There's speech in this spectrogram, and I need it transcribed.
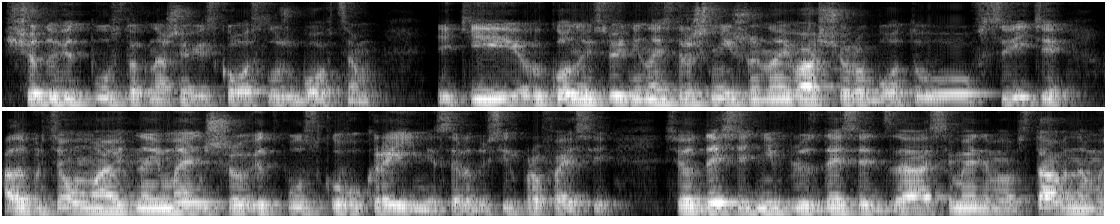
щодо відпусток нашим військовослужбовцям, які виконують сьогодні найстрашнішу, найважчу роботу в світі, але при цьому мають найменшу відпустку в Україні серед усіх професій. Всього 10 днів плюс 10 за сімейними обставинами.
